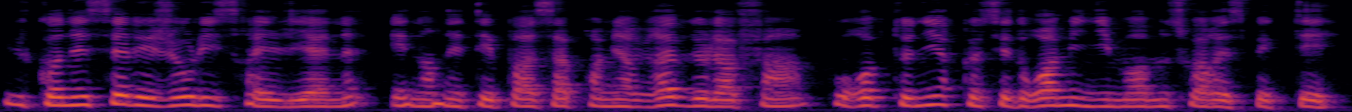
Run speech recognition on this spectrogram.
il connaissait les geôles israéliennes et n'en était pas à sa première grève de la faim pour obtenir que ses droits minimums soient respectés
